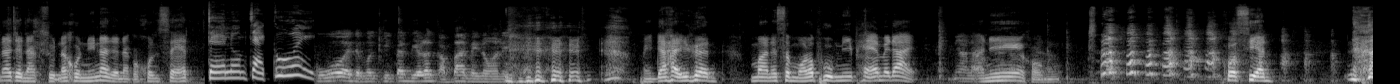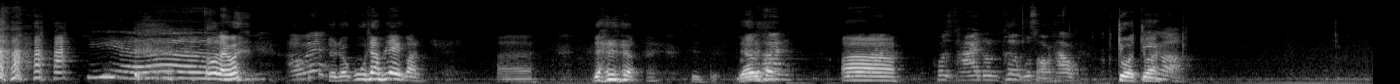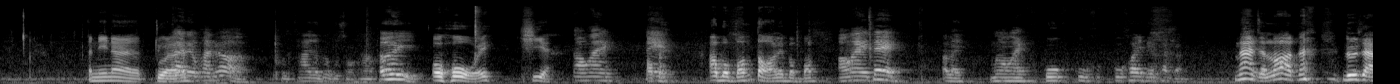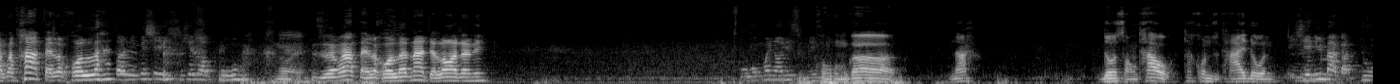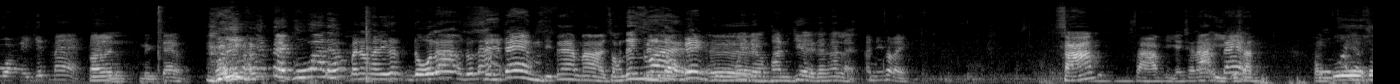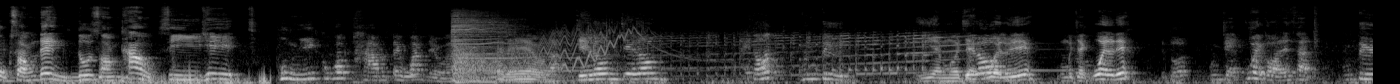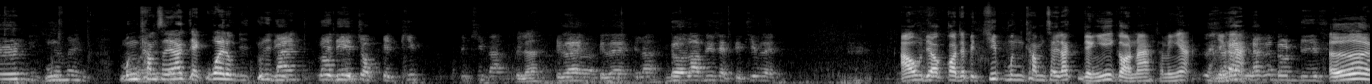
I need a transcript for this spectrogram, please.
น่าจะหนักสุดนะคนนี้น่าจะหนักกว่าคนแซด เจอลมแจกกล้วยกูว่าแต่มากินแป๊บเดียวแล้วกลับบ้านไปนอนเองไม่ได้เพื่อน มาในสมรภูมินี้แพ้ไม่ได้ไม่เอาแล้วอันนี้ของโคตรเซียนเฮียตัวอะไรวะ เอาไหมเดี๋ยวเดี๋ยวกูทำเลขก่อนอ่าเดี๋ยวเดี๋ยวเดี๋ยวเดิเดี๋ยวมพันอ่าคนสุดท้ายโดนเพิ่มกูสองเท่าจั่วจริจั่วงเหรอ อันนี้น่าจั่วแล้วได้นะเดิมพันด้วยเหรอคนสุดท้ายโดนเพิ่มกูสองเท่าเฮ้ย โอ้โหเชี่ยเอาไงเต้เอาบอมบอมต่อเลยบอมบอมเอาไงเต้อะไร มึงเอาไง กูกูกูค่อยเดินขัดก่อนน่าจะรอดนะ ดูจากสภาพแต่ละคนแล้วตอนนี้ไม่ใช่ไม่ใช่รอบกูงอยสภาพแต่ละคนแล้วน่าจะรอดแล้วนี่กูคงไม่น้อยที่สุดในของผมก็นะ โดนสองเท่า ถ้าคนสุดท้ายโดน ไอ้เชี่ยนี่มากับดวงไอ้เย็ดแม่เปิดหนึ่งแต้มเฮ้ยเย็ดแม่กูว่าแล้วไม่ต้องอันนี้ก็โดนแล้วโดนแล้วสี่แต้มสี่แต้มอะสองเด้งสี่ด้วยสองเด้งเอกูอไม่เดิมพันเฮียอะไรทั้งนั้นแหละอันนี้เท่าไหร่สาม สามอีกยังชนะอีกสามแต้ม ไอ้สัตว์ของกูหกสองเด้งโดนสองเท่าสี่ที่พรุ่งนี้กูว่าพามันไปวัดเดี๋ยววะไปแล้วเจลมเจลมไอ้โต๊ดมึงตื่นเฮียมือแจกกล้วยเลยดิมึงมาแจกกล้วยเลยดิไอ้โต๊ดมึงแจกกล้วยก่อนไอ้สัตว์มึง ตื่นมึงมึงทำสัญลักษณ์แจกกล้วยลงดูดีไปๆรดูอบดีนี้จบปิดคลิปปิดคลิปละไปเลยปิดเลยปิดเลยปิดละโดนรอบนี้เสร็จปิดคลิปเลยๆเอาเดี๋ยวก่อนจะปิดคลิปมึงทำสัญลักษณ์อย่างนี้ก่อนนะทำอย่างเงี้ยอย่างเงี้ยแล้วก็โดนดีดเออ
